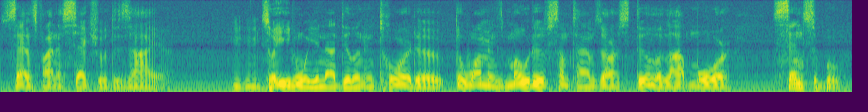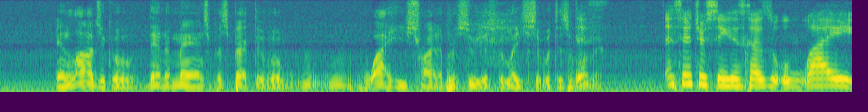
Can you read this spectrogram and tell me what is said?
satisfying a sexual desire. Mhm. So even when you're not dealing in Torah, the, the woman's motives sometimes are still a lot more sensible and logical than a man's perspective of w- why he's trying to pursue this relationship with this woman. That's, interesting because why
